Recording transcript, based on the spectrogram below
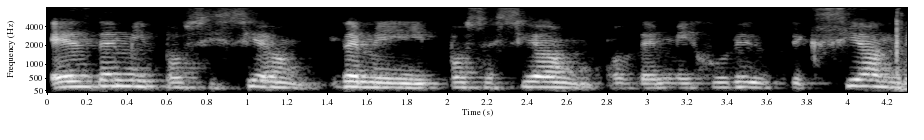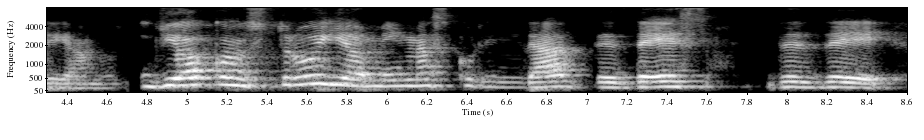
es de mi posición, de mi posesión o de mi jurisdicción, digamos, yo construyo mi masculinidad desde eso, desde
